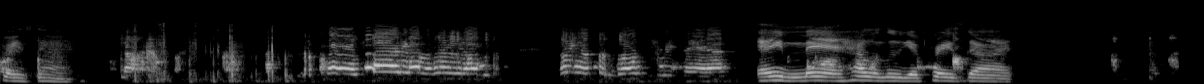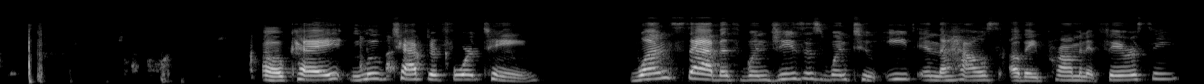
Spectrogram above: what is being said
Praise God. Sorry, I'm late. I was bringing some groceries in. Amen. Hallelujah. Praise God. Okay, Luke chapter 14. One Sabbath, when Jesus went to eat in the house of a prominent Pharisee,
